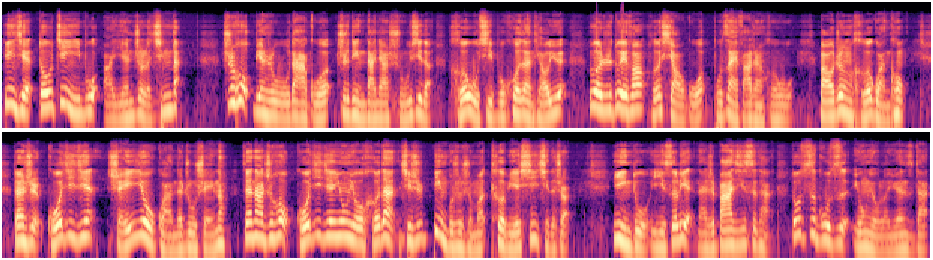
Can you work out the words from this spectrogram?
并且都进一步啊研制了氢弹。之后便是五大国制定大家熟悉的核武器不扩散条约。遏制对方和小国不再发展核武，保证核管控。但是国际间谁又管得住谁呢？在那之后，国际间拥有核弹其实并不是什么特别稀奇的事儿。印度、以色列乃至巴基斯坦都自顾自拥有了原子弹，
